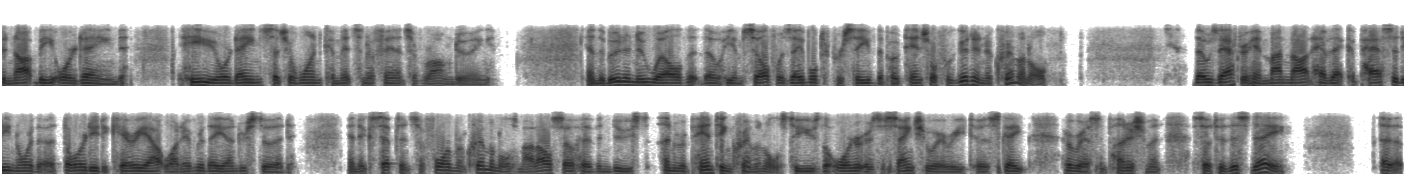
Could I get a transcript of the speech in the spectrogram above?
should not be ordained. He who ordains such a one commits an offense of wrongdoing. And the Buddha knew well that though he himself was able to perceive the potential for good in a criminal, those after him might not have that capacity nor the authority to carry out whatever they understood and acceptance of former criminals might also have induced unrepenting criminals to use the order as a sanctuary to escape arrest and punishment. So to this day, uh,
